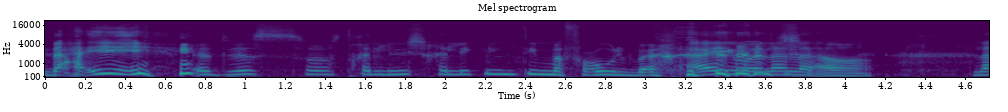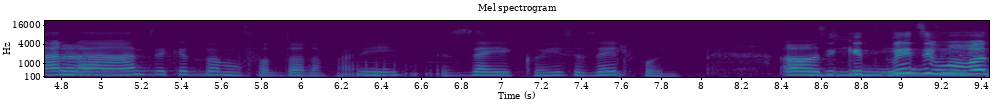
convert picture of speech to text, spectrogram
ده حقيقي. بس ما تخلينيش خليكي انت مفعول بقى. أيوه لا لا آه. لا أنا عندي كدبة مفضلة فعلا؟ إزيك؟ كويسة زي الفل. آه دي كدبتي. دي- آه.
